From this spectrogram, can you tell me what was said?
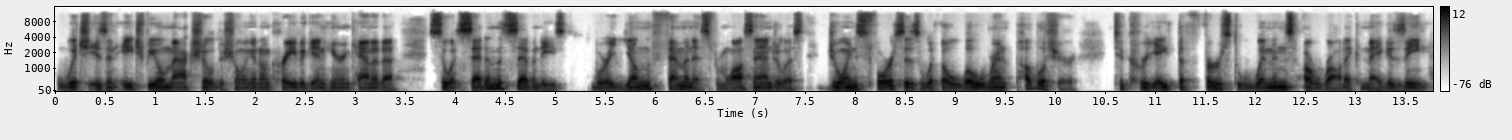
which is an HBO Max show. They're showing it on Crave again here in Canada. So it's set in the 70s where a young feminist from Los Angeles joins forces with a low rent publisher to create the first women's erotic magazine.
